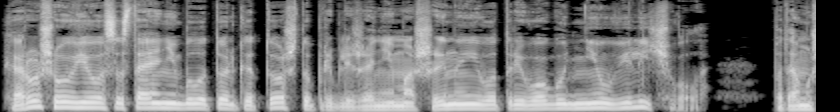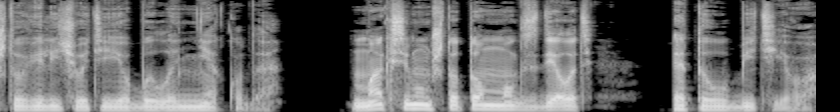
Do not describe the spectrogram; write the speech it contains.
Хорошего в его состоянии было только то, что приближение машины его тревогу не увеличивало, потому что увеличивать ее было некуда. Максимум, что Том мог сделать, — это убить его.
